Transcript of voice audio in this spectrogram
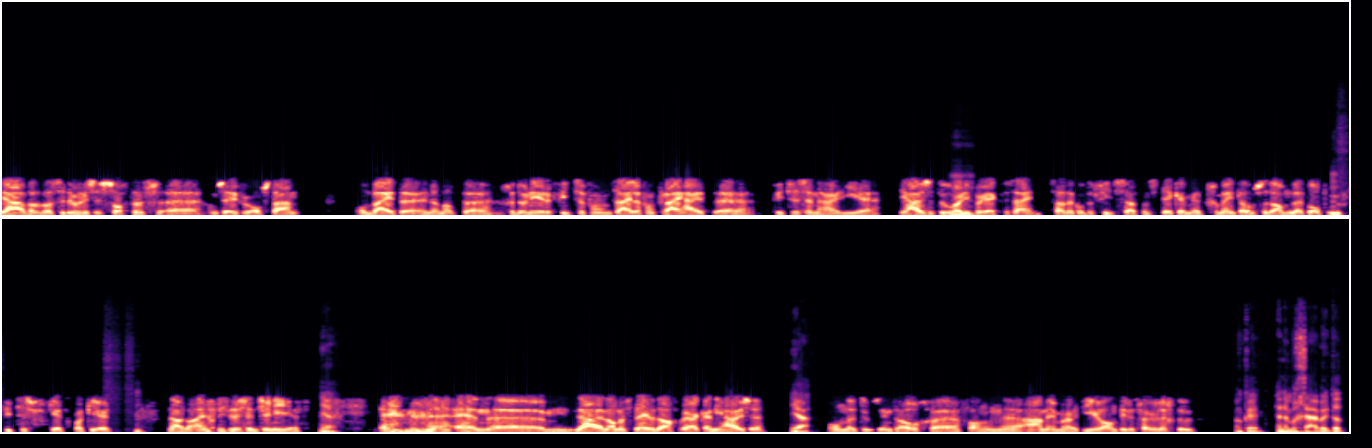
Ja, wat, wat ze doen is dus 's ochtends eh, om 7 uur opstaan, ontbijten en dan op eh, gedoneerde fietsen van Zeilen van Vrijheid eh, fietsen ze naar die, eh, die huizen toe waar die Mhm. projecten zijn. Staat ook op de fiets staat een sticker met gemeente Amsterdam, let op, uw fiets is verkeerd geparkeerd. nou, dan eindigt hij dus in Chernihiv. Ja. En, en, ehm, ja, en dan is het de hele dag werk aan die huizen. Ja. Onder toezicht oog eh, van een eh, aannemer uit Ierland die dit vrijwillig doet. Oké. En dan begrijp ik dat,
